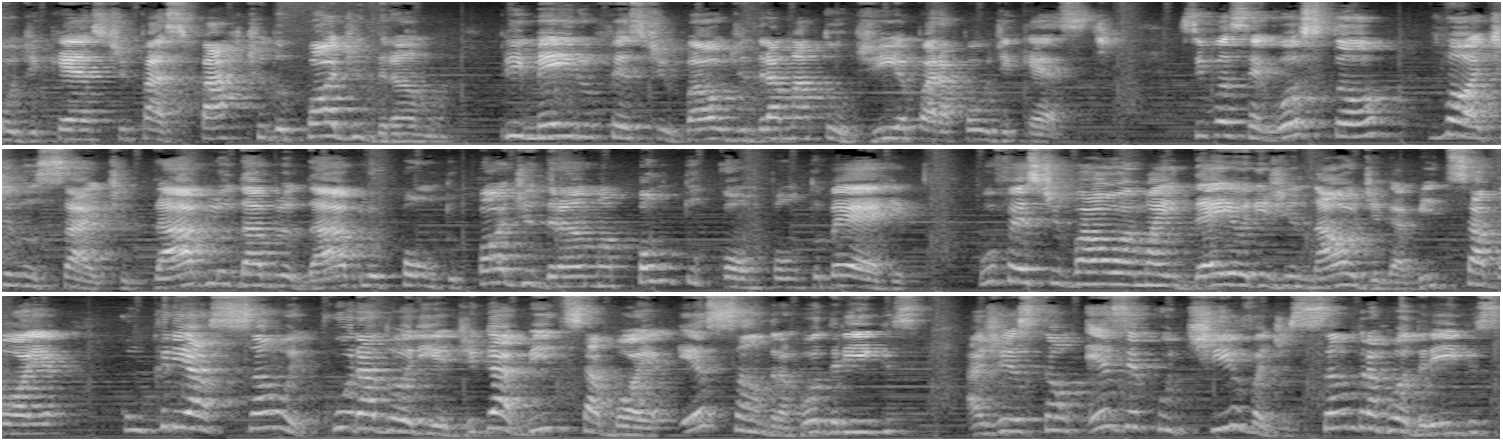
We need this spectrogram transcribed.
Podcast faz parte do Pod Drama, primeiro festival de dramaturgia para podcast. Se você gostou, vote no site www.poddrama.com.br. O festival é uma ideia original de Gabi de Saboia, com criação e curadoria de Gabi de Saboia e Sandra Rodrigues, a gestão executiva de Sandra Rodrigues,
